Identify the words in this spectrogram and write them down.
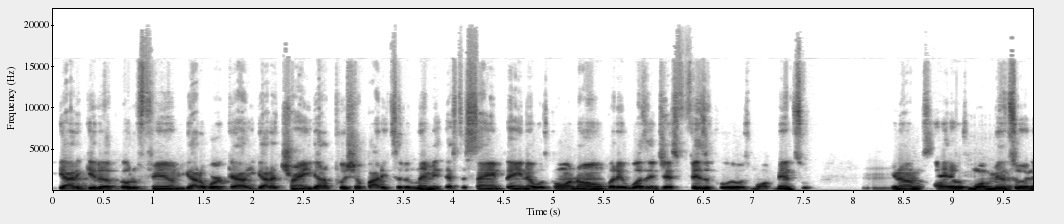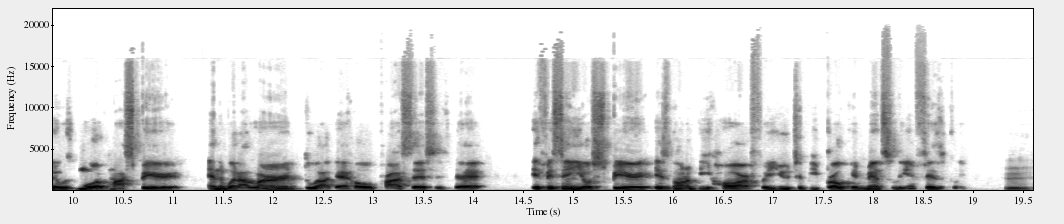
You gotta get up, go to film, you gotta work out, you gotta train, you gotta push your body to the limit. That's the same thing that was going on, but it wasn't just physical, it was more mental. You know what I'm saying? It was more mental and it was more of my spirit. And what I learned throughout that whole process is that if it's in your spirit, it's gonna be hard for you to be broken mentally and physically. Mm.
